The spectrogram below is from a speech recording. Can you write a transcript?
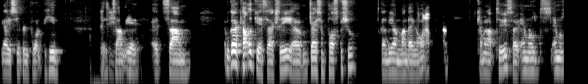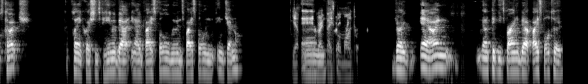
you know super important for him. That's But it. um, yeah, it's um, we've got a couple of guests actually. Um, Jason Pospisil is going to be on Monday Coming night up. coming up too. So Emerald's Emerald's coach. Got plenty of questions for him about you know baseball and women's baseball in, in general. Yep. And Great baseball mind. very yeah, and I'm going to pick his brain about baseball too.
